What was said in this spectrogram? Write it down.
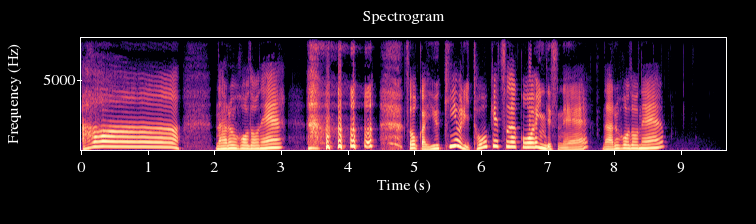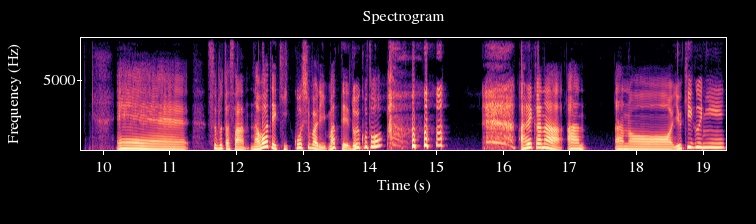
あー、なるほどね。そうか、雪より凍結が怖いんですね。なるほどね。えー、すぶたさん、縄で亀甲縛り。待って、どういうこと？あれかな？あ、あのー、雪国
